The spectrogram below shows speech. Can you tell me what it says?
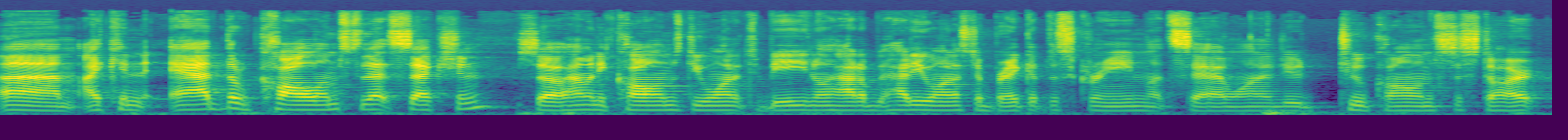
Um, I can add the columns to that section. So how many columns do you want it to be? You know, how, how do you want us to break up the screen? Let's say I want to do two columns to start.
